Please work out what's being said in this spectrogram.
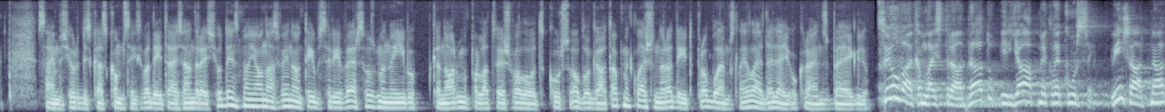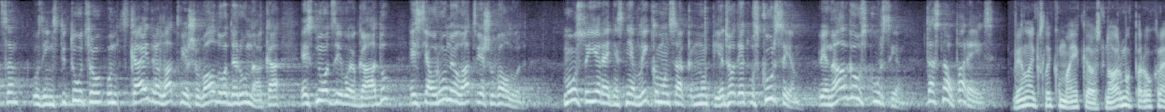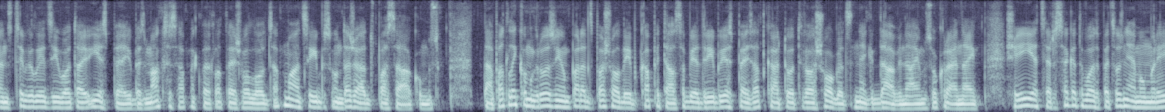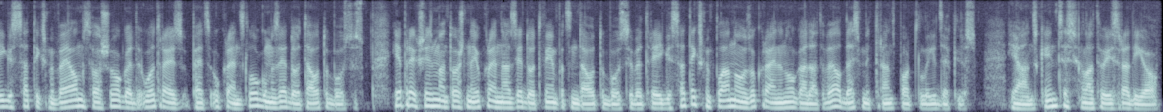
Saimas juridiskās komisijas vadītājs Andrejs Judins no jaunās vienotības arī vērs uzmanību, ka norma par latviešu valodas kursu obligātu apmeklēšanu radītu problēmas lielai daļai Ukrainas bēgļu. Cilvēkam, lai strādātu, ir jāapmeklē kursi. Viņš atnāca uz institūciju un skaidra latviešu valoda runā, ka es nodzīvoju gadu, es jau runāju latviešu valodu. Mūsu ierēģis ņem likumu un saka, nu, piedodiet uz kursiem, vienalga uz kursiem. Tas nav pareizi. Vienlaikus likumā iekļaus normu par Ukraiņas civiliedzīvotāju iespēju bez maksas apmeklēt latviešu valodas apmācības un dažādus pasākumus. Tāpat likuma grozījumi paredz pašvaldību kapitāla sabiedrību iespējas atkārtot vēl šogad sniegt dāvinājumus Ukrainai. Šī iecerē sagatavota pēc uzņēmuma Rīgas satiksme vēlmes vēl šogad otrais pēc Ukrainas lūguma ziedot autobusus. Iepriekš izmantošanai Ukrainā ziedot 11 autobusi, bet Rīgas satiksme plāno uz Ukrainu nogādāt vēl 10 transporta līdzekļus. Jānis Kincis, Latvijas radio.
